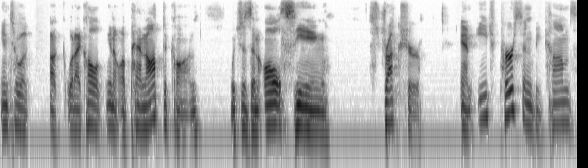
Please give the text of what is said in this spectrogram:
into a, a what I call you know a panopticon, which is an all-seeing structure, and each person becomes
